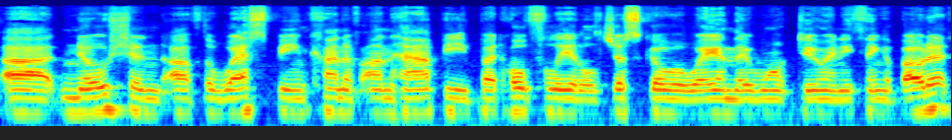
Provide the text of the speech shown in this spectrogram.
uh, notion of the West being kind of unhappy, but hopefully it'll just go away and they won't do anything about it.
